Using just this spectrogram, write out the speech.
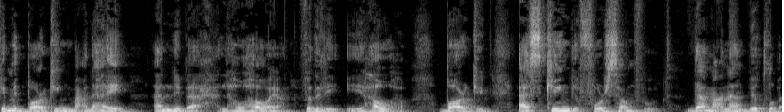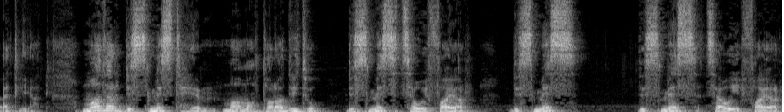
كلمة barking معناها إيه؟ النباح الهوهوة يعني فضل يهوهو barking asking for some food ده معناه بيطلب أكل يعني mother dismissed him ماما طردته dismiss تساوي fire dismiss dismiss تساوي fire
